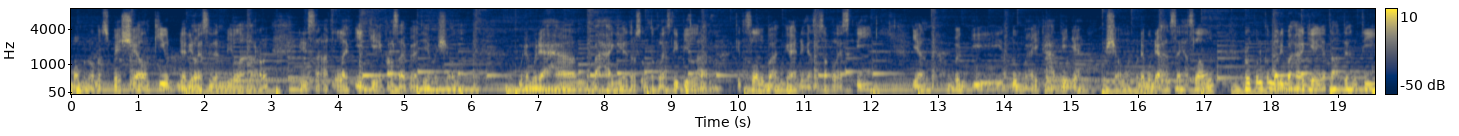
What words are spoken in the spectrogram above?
momen-momen spesial cute dari Lesti dan Bilar ini saat live IG para sahabat ya Masya Allah Mudah-mudahan bahagia terus untuk Lesti Bilar. Kita selalu bangga dengan sosok Lesti yang begitu baik hatinya. Masya Allah mudah-mudahan sehat selalu. Rukun kembali bahagianya tak henti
